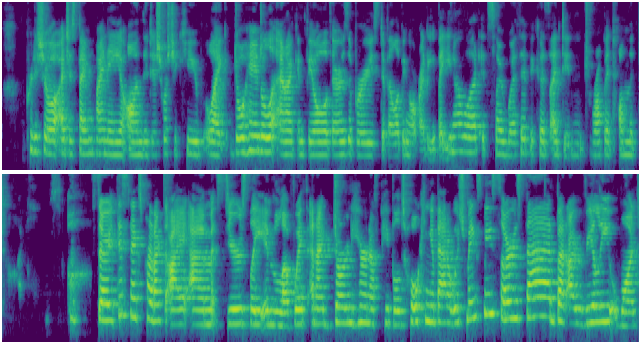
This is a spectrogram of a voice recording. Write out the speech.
Pretty sure I just banged my knee on the dishwasher cube like door handle and I can feel there is a bruise developing already. But you know what? It's so worth it because I didn't drop it on the tiles. Oh. So this next product I am seriously in love with and I don't hear enough people talking about it which makes me so sad but I really want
